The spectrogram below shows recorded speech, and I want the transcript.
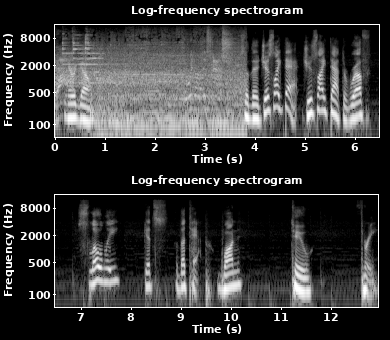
Wow. There we go. So they're just like that, just like that. The rough slowly gets the tap. One, two, three.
